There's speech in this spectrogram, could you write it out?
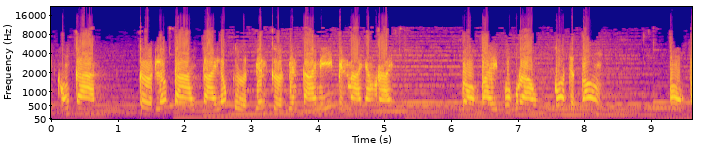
ตุของการเกิดแล้วตายตายแล้วเกิดเวียนเกิดเวียนตายนี้เป็นมาอย่างไร ต่อไปพวกเราก็จะต้องออกไป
